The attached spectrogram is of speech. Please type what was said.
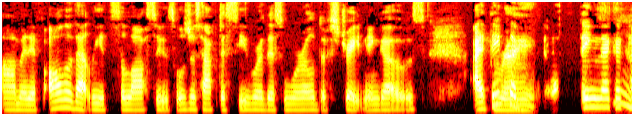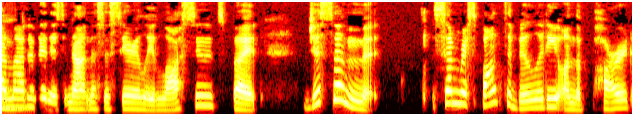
Um, and if all of that leads to lawsuits, we'll just have to see where this world of straightening goes. I think right. the best thing that could come hmm. out of it is not necessarily lawsuits, but just some some responsibility on the part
